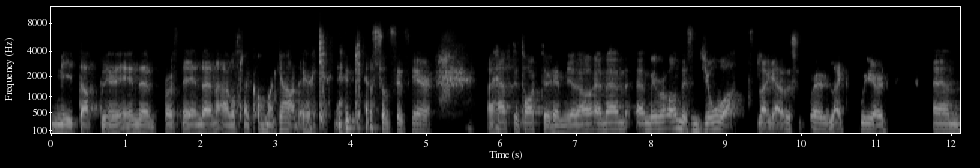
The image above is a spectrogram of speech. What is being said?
meet up in, in, the first day, and then I was like, oh my god, Erik, Erik Kessels is here. I have to talk to him, you know. And then and we were on this yacht, like I was very like weird, and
